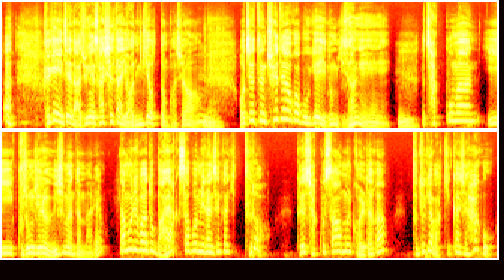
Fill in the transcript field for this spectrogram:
그게 이제 나중에 사실 다 연기였던 거죠. 음. 네. 어쨌든 최대호가 보기에 이놈 이상해. 음. 자꾸만 이 구종진을 의심한단 말이에요. 아무리 봐도 마약 사범이라는 생각이 들어. 그래서 자꾸 싸움을 걸다가 두들겨 맞기까지 하고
